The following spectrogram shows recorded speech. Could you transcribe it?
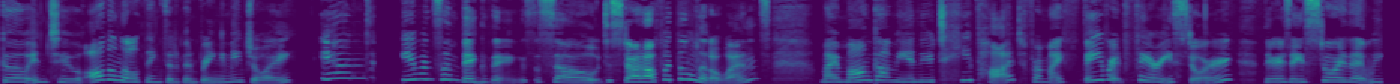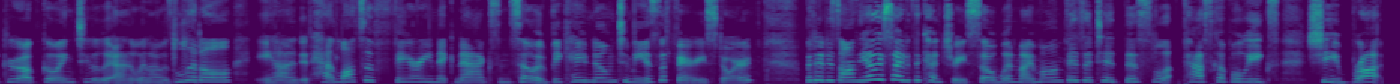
go into all the little things that have been bringing me joy and even some big things. So, to start off with the little ones, my mom got me a new teapot from my favorite fairy store. There is a store that we grew up going to uh, when I was little, and it had lots of fairy knickknacks, and so it became known to me as the fairy store. But it is on the other side of the country, so when my mom visited this past couple weeks, she brought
